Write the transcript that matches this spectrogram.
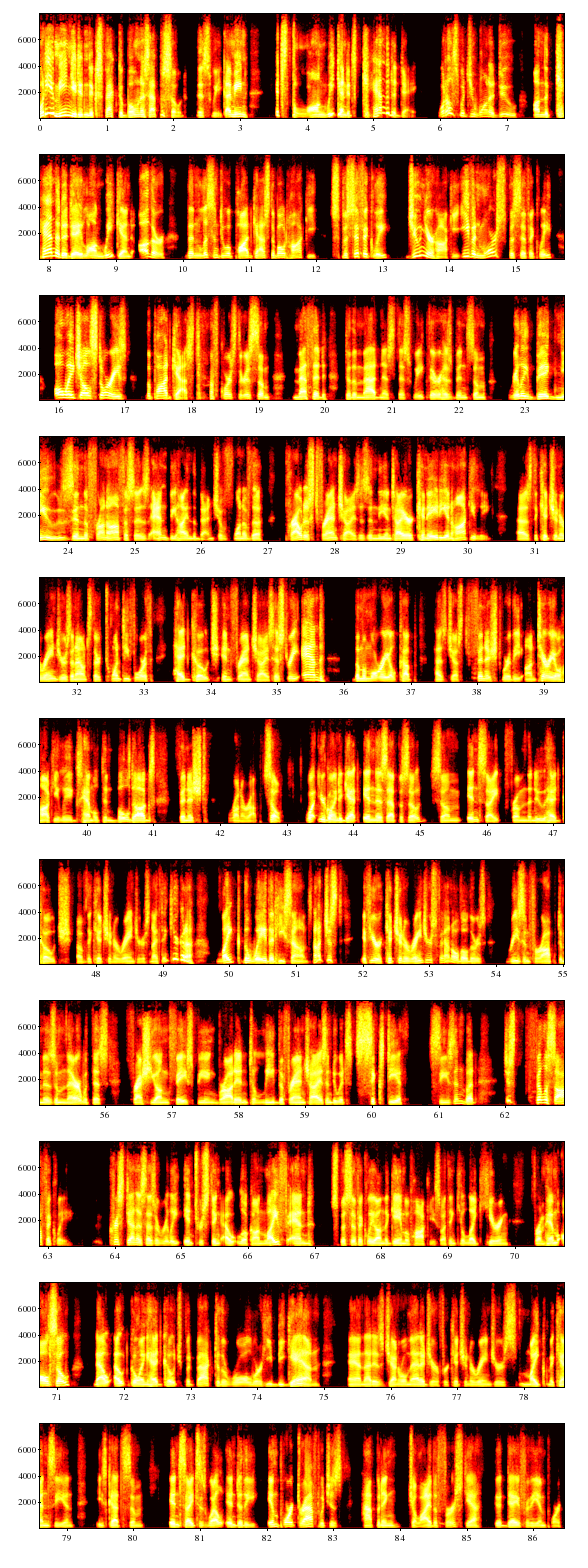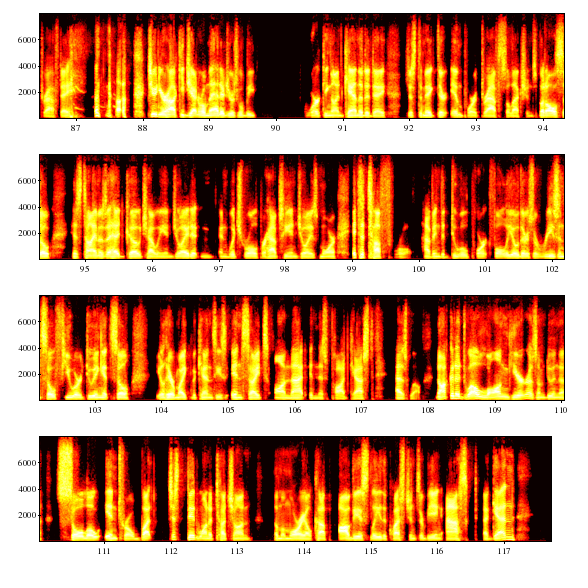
what do you mean you didn't expect a bonus episode this week? I mean, it's the long weekend, it's Canada Day. What else would you want to do on the Canada Day long weekend other than listen to a podcast about hockey, specifically junior hockey, even more specifically, OHL Stories, the podcast. Of course, there is some method to the madness this week. There has been some really big news in the front offices and behind the bench of one of the proudest franchises in the entire Canadian Hockey League as the Kitchener Rangers announced their 24th head coach in franchise history. And the Memorial Cup has just finished, where the Ontario Hockey League's Hamilton Bulldogs finished runner up. So, what you're going to get in this episode, some insight from the new head coach of the Kitchener Rangers. And I think you're going to like the way that he sounds, not just if you're a Kitchener Rangers fan, although there's reason for optimism there with this fresh young face being brought in to lead the franchise into its 60th season, but just philosophically, Chris Dennis has a really interesting outlook on life and specifically on the game of hockey. So I think you'll like hearing from him. Also, now outgoing head coach, but back to the role where he began, and that is general manager for Kitchener Rangers, Mike McKenzie. And he's got some insights as well into the import draft, which is happening July the 1st. Yeah, good day for the import draft, eh? Junior hockey general managers will be working on Canada Day just to make their import draft selections, but also his time as a head coach, how he enjoyed it, and, and which role perhaps he enjoys more. It's a tough role having the dual portfolio. There's a reason so few are doing it. So you'll hear Mike McKenzie's insights on that in this podcast as well. Not going to dwell long here as I'm doing a solo intro, but just did want to touch on the Memorial Cup. Obviously, the questions are being asked again.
